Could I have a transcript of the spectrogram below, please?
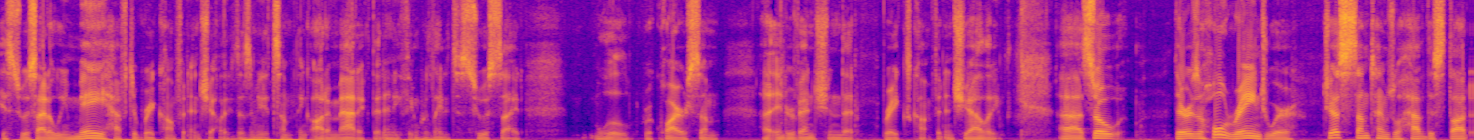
is suicidal, we may have to break confidentiality. It doesn't mean it's something automatic that anything related to suicide will require some uh, intervention that breaks confidentiality. Uh, so there is a whole range where just sometimes we'll have this thought,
